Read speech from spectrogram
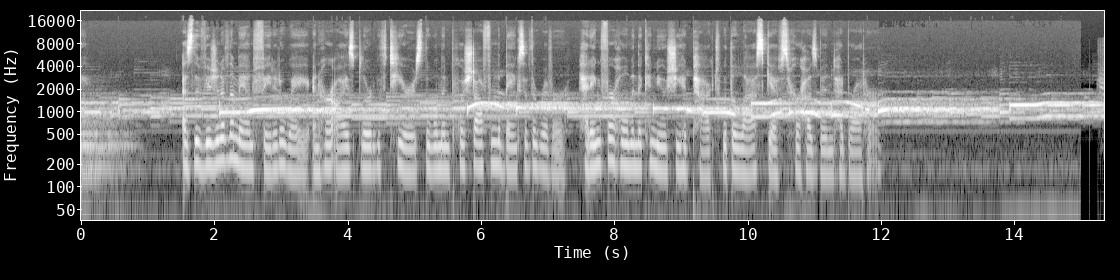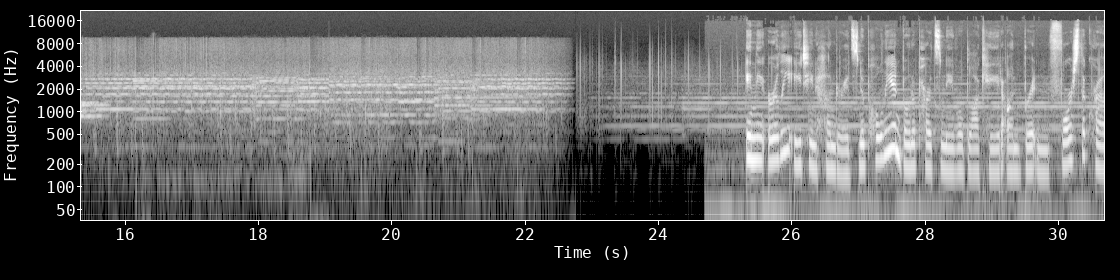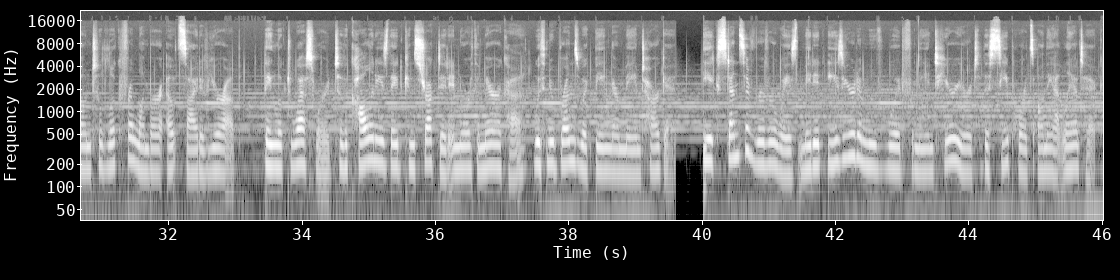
As the vision of the man faded away and her eyes blurred with tears, the woman pushed off from the banks of the river, heading for home in the canoe she had packed with the last gifts her husband had brought her. In the early 1800s, Napoleon Bonaparte's naval blockade on Britain forced the crown to look for lumber outside of Europe. They looked westward to the colonies they'd constructed in North America, with New Brunswick being their main target. The extensive riverways made it easier to move wood from the interior to the seaports on the Atlantic,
